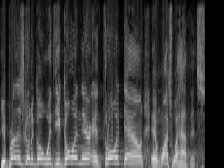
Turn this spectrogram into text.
Your brother's going to go with you. Go in there and throw it down and watch what happens.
